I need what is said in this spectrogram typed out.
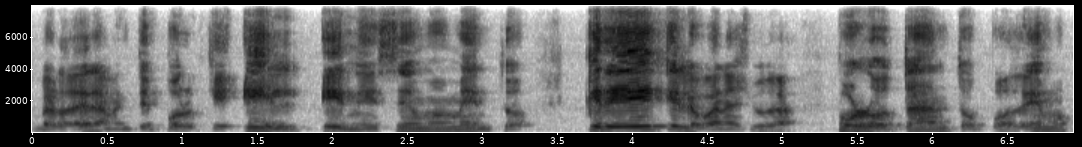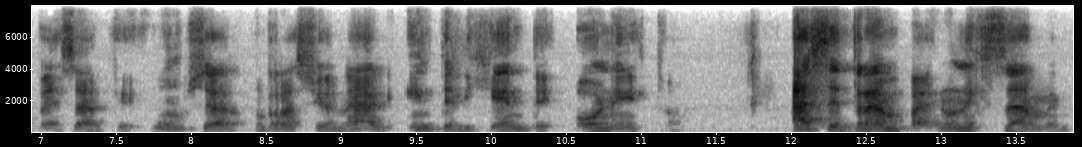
verdaderamente porque él, en ese momento, cree que lo van a ayudar. Por lo tanto, podemos pensar que un ser racional, inteligente, honesto, hace trampa en un examen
